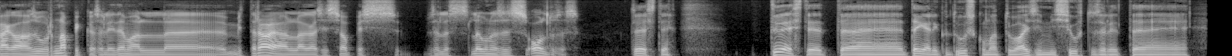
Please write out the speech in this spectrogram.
väga suur napikas oli temal äh, mitte rajal, aga siis hoopis selles lõunases hoolduses. tõesti, tõesti, et äh, tegelikult uskumatu asi, mis juhtus, oli, et äh,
